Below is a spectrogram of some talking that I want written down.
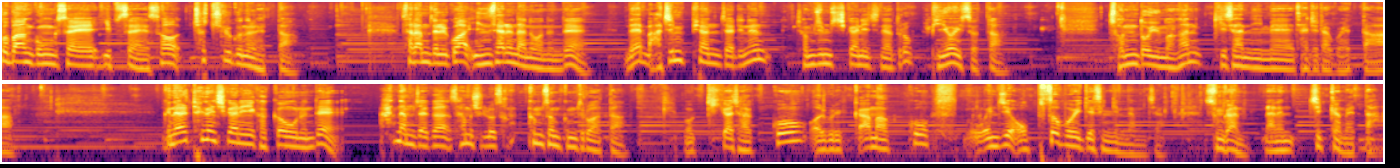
소방공사에 입사해서 첫 출근을 했다. 사람들과 인사를 나누었는데 내 맞은편 자리는 점심시간이 지나도록 비어 있었다. 전도 유망한 기사님의 자리라고 했다. 그날 퇴근 시간이 가까워오는데 한 남자가 사무실로 성큼성큼 들어왔다. 뭐 키가 작고 얼굴이 까맣고 뭐 왠지 없어 보이게 생긴 남자. 순간 나는 직감했다.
